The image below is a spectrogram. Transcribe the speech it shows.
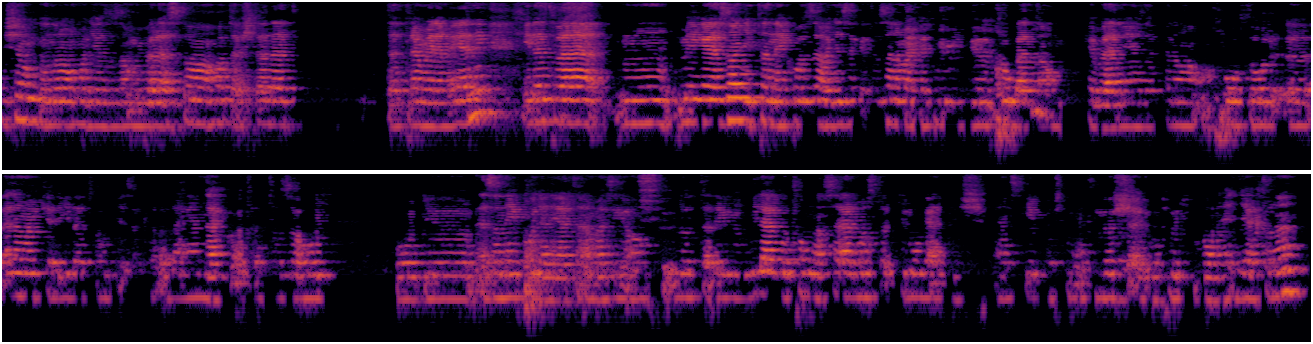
és én úgy gondolom, hogy ez az, amivel ezt a hatást el lehet tehát remélem érni, illetve mm, még ez annyit tennék hozzá, hogy ezeket az elemeket mindig próbáltam keverni ezekkel a folklór elemekkel, illetve hogy ezekkel a legendákkal, tehát azzal, hogy, hogy ez a nép hogyan értelmezi a fölötte lévő világot, honnan származtatja magát, és ehhez képest mi az igazság, hogy van egyáltalán.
